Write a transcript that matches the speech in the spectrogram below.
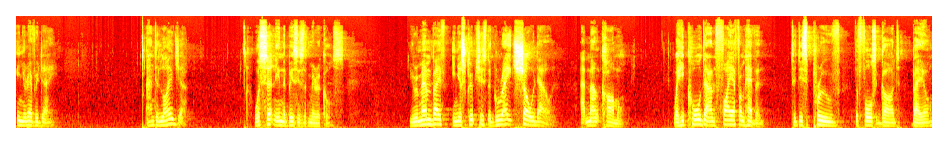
in your everyday? And Elijah was certainly in the business of miracles. You remember in your scriptures the great showdown at Mount Carmel, where he called down fire from heaven to disprove the false god Baal.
